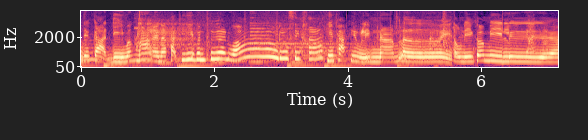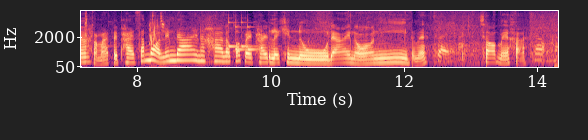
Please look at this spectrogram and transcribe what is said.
รรยากาศดีมากๆเลยนะคะ ที่นี่เพื่อนๆ ว้าว ดูสิคะที่พักอยู่ริมน้ำเลย ตรงนี้ก็มีเรือ สามารถไปพายซับบอร์ดเล่นได้นะคะ แล้วก็ไปพายเรือแคนูได้เนาะนี่เห็นไหมๆสวยค่ะชอบไหมคะชอบค่ะ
